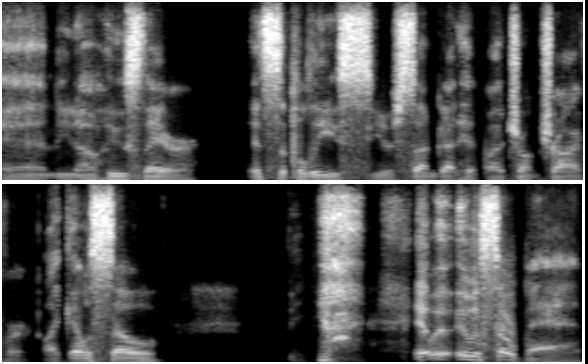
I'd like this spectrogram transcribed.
and you know who's there? It's the police. Your son got hit by a drunk driver. Like it was so it, it was so bad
